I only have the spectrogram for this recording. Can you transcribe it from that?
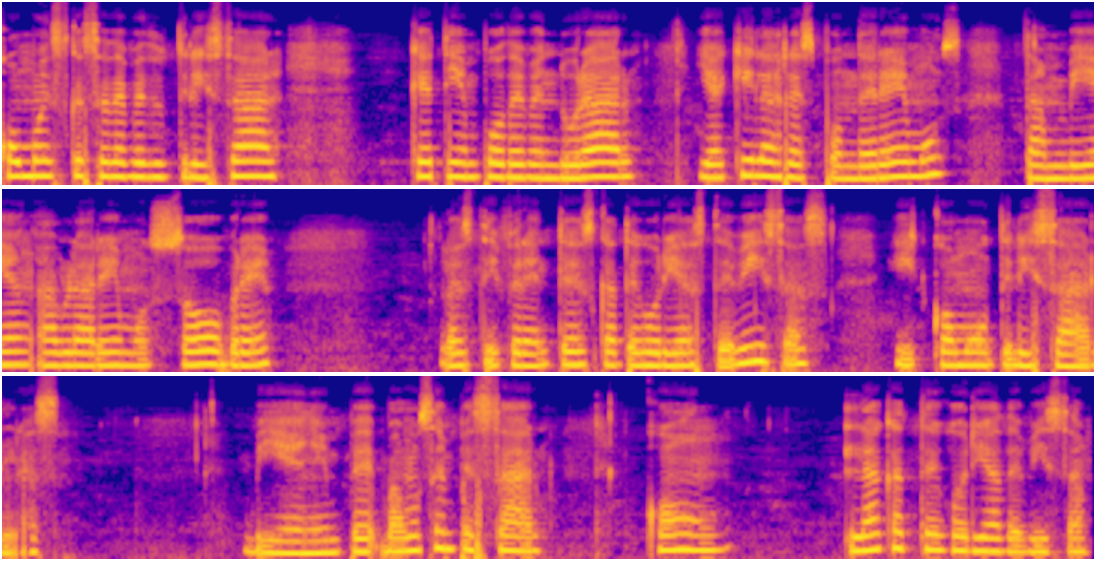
cómo es que se debe de utilizar, qué tiempo deben durar y aquí les responderemos. También hablaremos sobre las diferentes categorías de visas y cómo utilizarlas. Bien, vamos a empezar con la categoría de visa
